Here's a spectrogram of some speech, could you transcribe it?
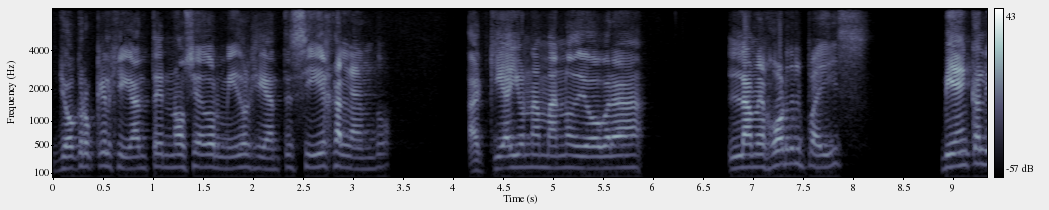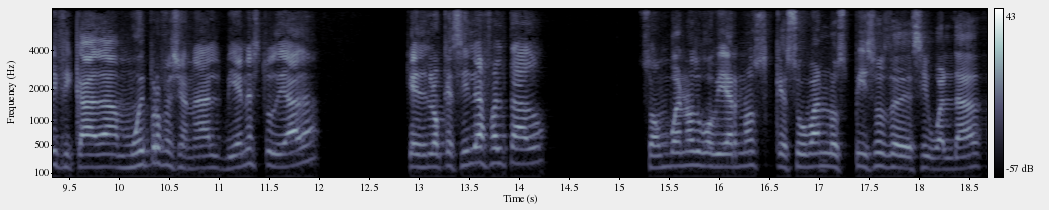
Yo creo que el gigante no se ha dormido, el gigante sigue jalando. Aquí hay una mano de obra, la mejor del país, bien calificada, muy profesional, bien estudiada, que lo que sí le ha faltado son buenos gobiernos que suban los pisos de desigualdad,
